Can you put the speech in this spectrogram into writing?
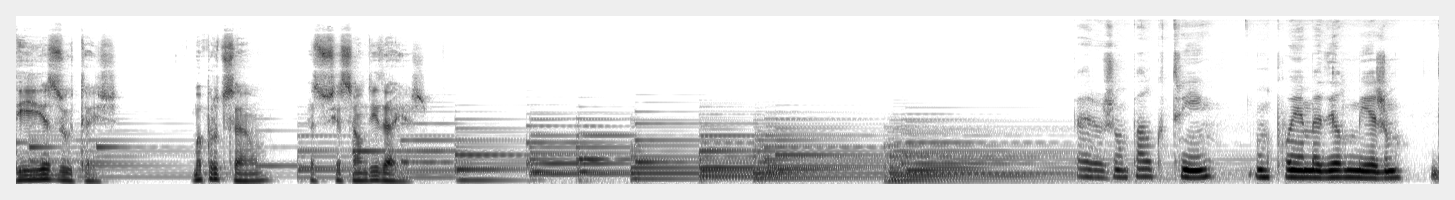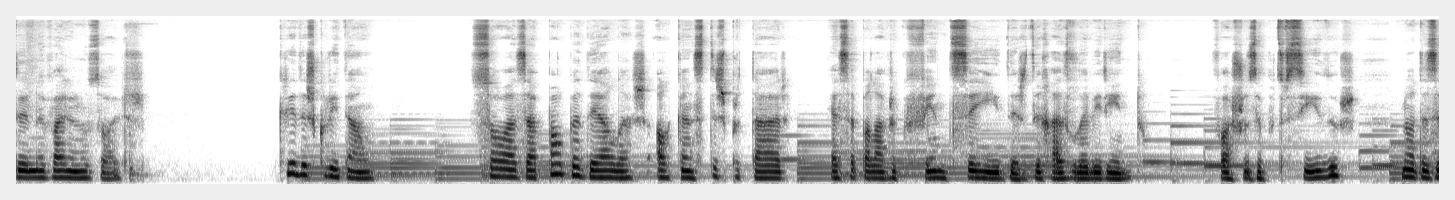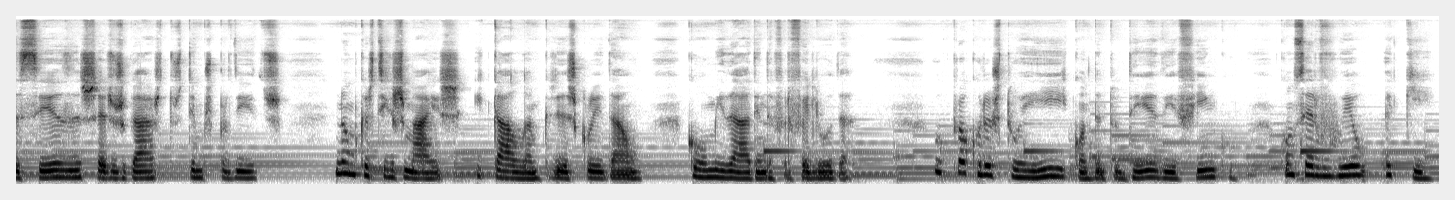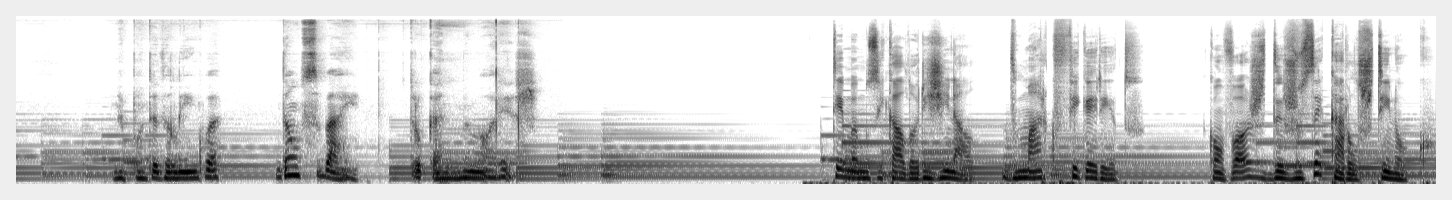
Dias Úteis, uma produção, associação de ideias. Para o João Paulo Coutrin, um poema dele mesmo, de Navalha nos Olhos. Querida escuridão, só às apalpadelas alcance despertar essa palavra que fende saídas de raso labirinto, fosfos apodrecidos, notas acesas, cheiros gastos, tempos perdidos. Não me castigues mais e cala-me, querida escuridão, com a umidade ainda farfalhuda. O que procuras tu aí, com tanto dedo e afinco, conservo eu aqui. Na ponta da língua, dão-se bem, trocando memórias. Tema musical original de Marco Figueiredo, com voz de José Carlos Tinoco.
